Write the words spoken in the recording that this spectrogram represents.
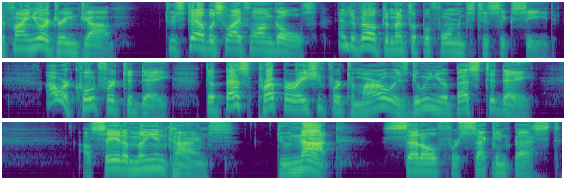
to find your dream job, to establish lifelong goals, and develop the mental performance to succeed. Our quote for today The best preparation for tomorrow is doing your best today. I'll say it a million times. Do not settle for second best.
